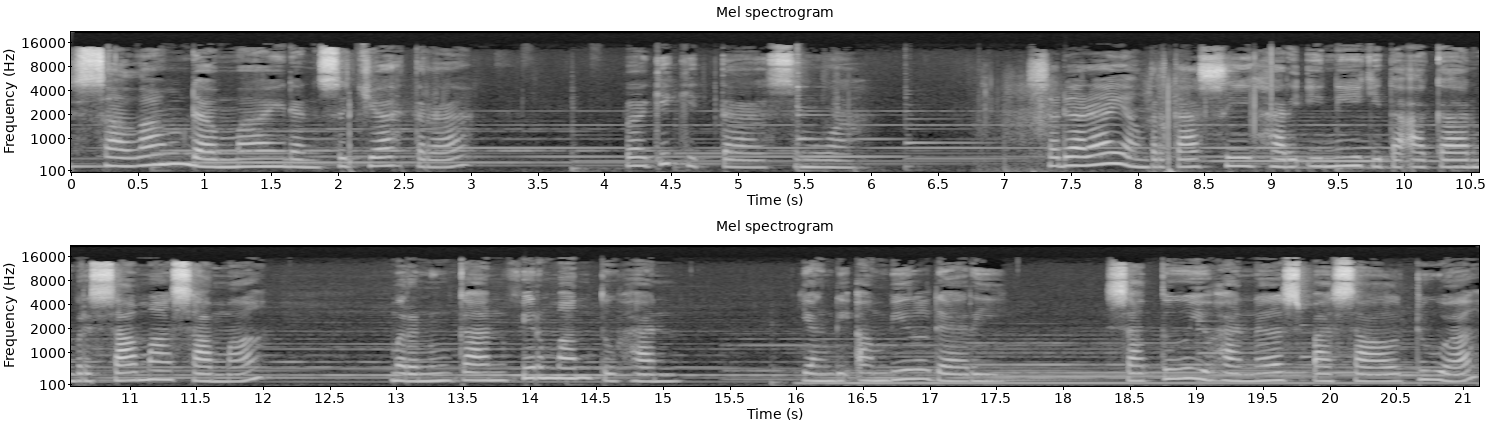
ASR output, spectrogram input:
Salam damai dan sejahtera bagi kita semua. Saudara yang terkasih, hari ini kita akan bersama-sama merenungkan firman Tuhan yang diambil dari 1 Yohanes pasal 2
